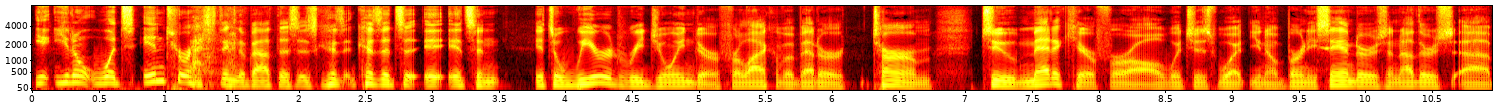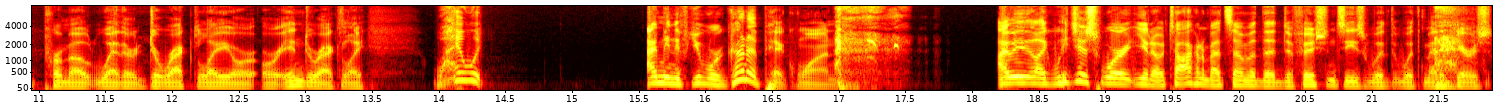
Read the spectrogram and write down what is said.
You know what's interesting about this is because it's a it's an it's a weird rejoinder, for lack of a better term, to Medicare for all, which is what you know Bernie Sanders and others uh, promote, whether directly or, or indirectly. Why would I mean, if you were gonna pick one, I mean, like we just were, you know, talking about some of the deficiencies with with Medicare's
